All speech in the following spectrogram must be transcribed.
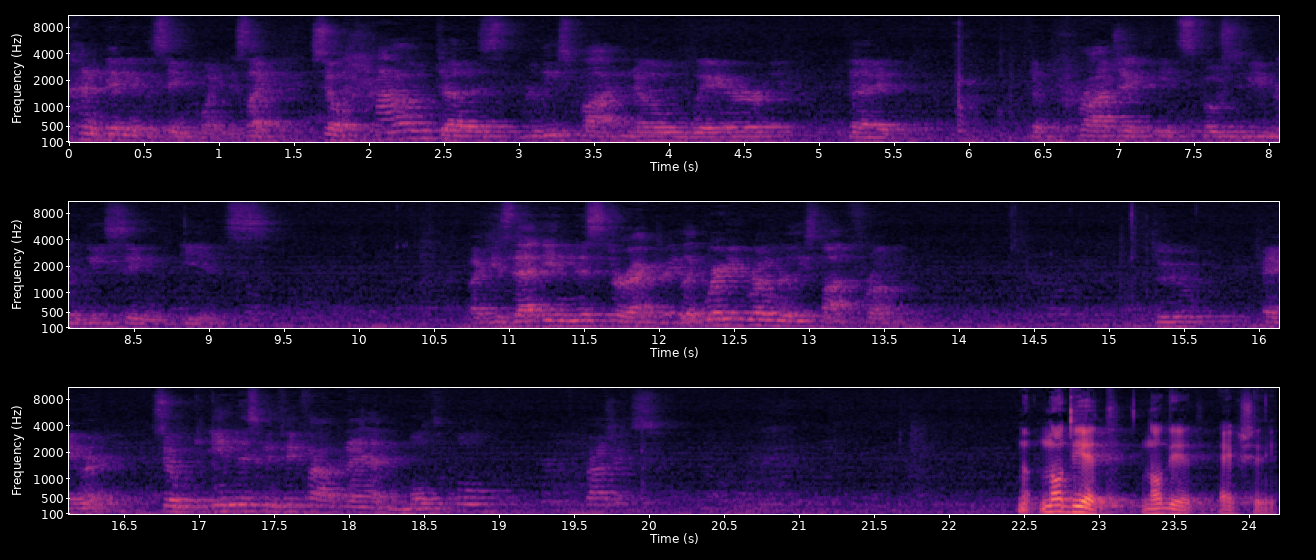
kind of getting at the same point. It's like so how does ReleaseBot know where the the project it's supposed to be releasing is? Like, is that in this directory? Like, where do you run ReleaseBot from? Do you, Anywhere? So in this config file, can I have multiple projects? no, not yet, not yet, actually.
